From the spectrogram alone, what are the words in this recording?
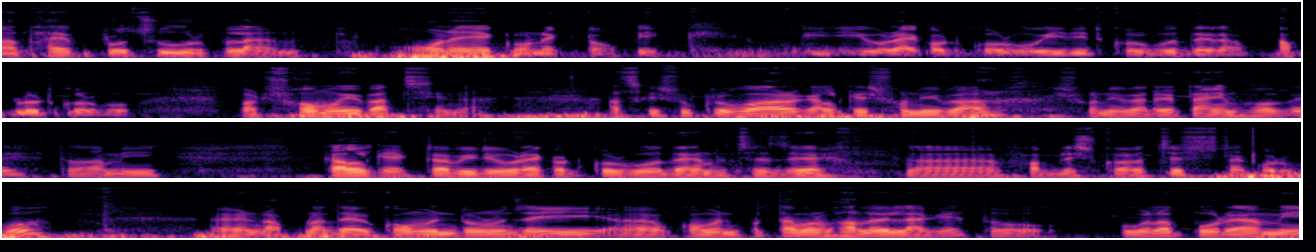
মাথায় প্রচুর প্ল্যান অনেক অনেক টপিক ভিডিও রেকর্ড করব এডিট করব দেন আপলোড করব বাট সময় পাচ্ছি না। আজকে শুক্রবার, কালকে শনিবার। শনিবারে টাইম হবে। তো আমি কালকে একটা ভিডিও রেকর্ড করব দেন হচ্ছে যে পাবলিশ করার চেষ্টা করব। অ্যান্ড আপনাদের কমেন্ট অনুযায়ী কমেন্ট পড়তে আমার ভালোই লাগে। তো ওগুলো পরে আমি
